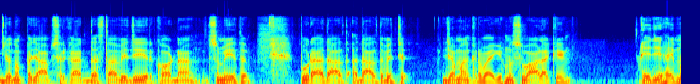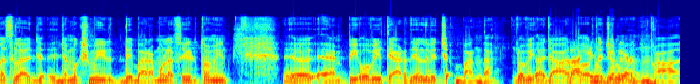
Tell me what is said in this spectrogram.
ਜਦੋਂ ਪੰਜਾਬ ਸਰਕਾਰ ਦਸਤਾਵੇਜ਼ੀ ਰਿਕਾਰਡਾਂ ਸਮੇਤ ਪੂਰਾ ਅਦਾਲਤ ਅਦਾਲਤ ਵਿੱਚ ਜਮ੍ਹਾਂ ਕਰਵਾਏਗੀ। ਹੁਣ ਸਵਾਲ ਹੈ ਕਿ ਇਹ ਜਿਹਾ ਹੀ ਮਸਲਾ ਜੰਮੂ ਕਸ਼ਮੀਰ ਦੇ ਬਾਰਾਮੂਲਾ ਸੀਟ ਤੋਂ ਵੀ ਐਮਪੀ ਉਹ ਵੀ ਤਿਹਾੜ ਜੇਲ੍ਹ ਵਿੱਚ ਬੰਦ ਆ ਉਹ ਵੀ ਆਜ਼ਾਦ ਤੌਰ ਤੇ। ਹਾਂ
